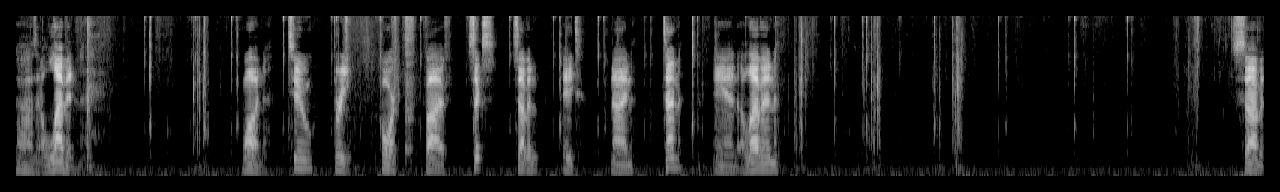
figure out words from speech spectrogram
Uh, is that 11? One, two, three, four, five, six, seven, eight, nine, ten, and eleven. Seven.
